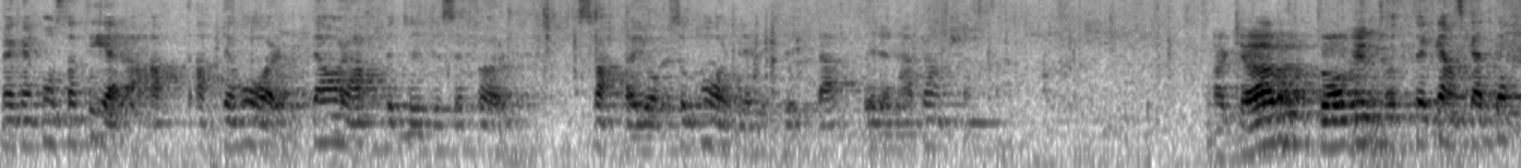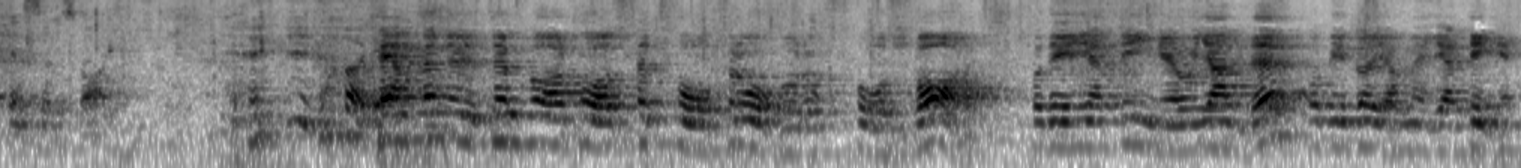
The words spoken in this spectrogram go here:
Men jag kan konstatera att, att det, har, det har haft betydelse för svarta jobb som har blivit vita i den här branschen. Tackar. Så ett ganska defensivt svar. Fem minuter kvar på oss för två frågor och det är Gert-Inge och Janne och vi börjar med Gert-Inge.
